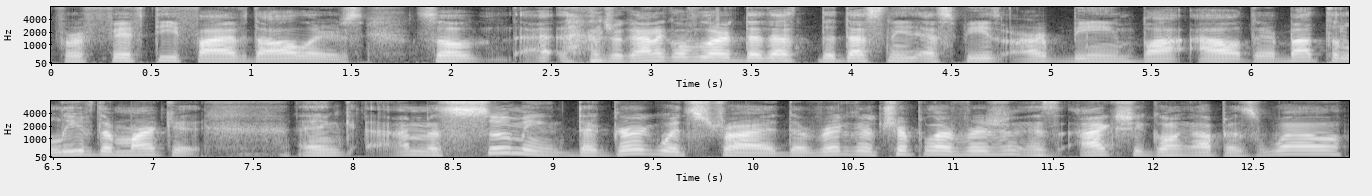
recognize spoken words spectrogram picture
for $55. So, uh, Dragonic Overlord, the, the Destiny SPs are being bought out. They're about to leave the market. And I'm assuming the Gurgwitz Stride, the regular triple R version, is actually going up as well.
